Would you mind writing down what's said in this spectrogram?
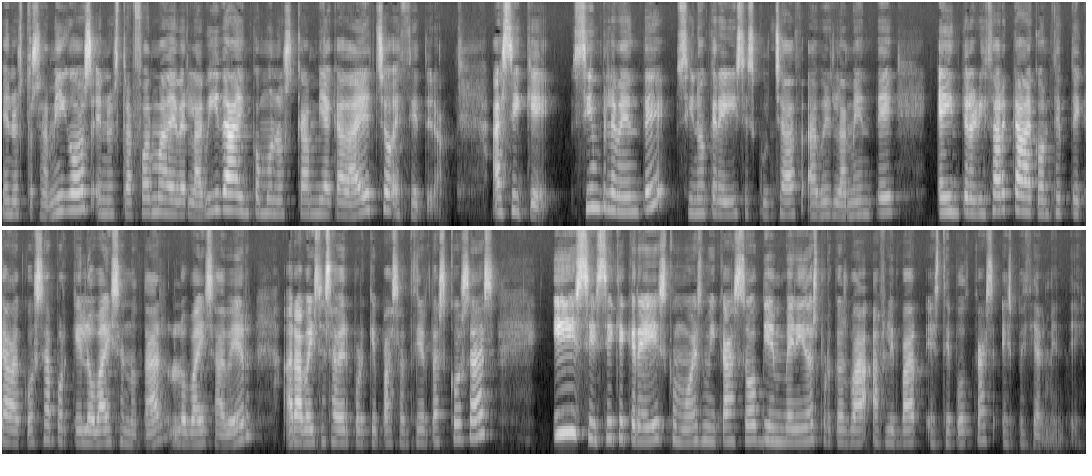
en nuestros amigos, en nuestra forma de ver la vida, en cómo nos cambia cada hecho, etc. Así que, simplemente, si no queréis, escuchad, abrir la mente e interiorizar cada concepto y cada cosa porque lo vais a notar, lo vais a ver, ahora vais a saber por qué pasan ciertas cosas. Y si sí que creéis, como es mi caso, bienvenidos porque os va a flipar este podcast especialmente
